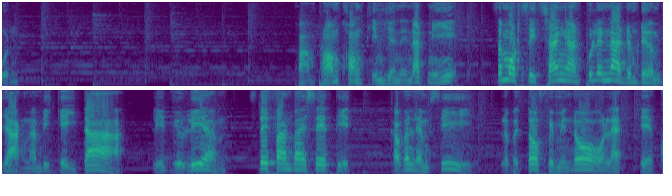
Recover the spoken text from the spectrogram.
1-0 ความพร้อมของทีมเยือนในนัดนี้ สมดสิทธิ์ใช้งานผู้เล่นหน้าเดิมๆ อย่างนาบิเกอิต้าลีดวิลเลียม สเตฟานไบเซติดคาร์เวนเลมซี่โรเบโตเฟเมโนและเตียโก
